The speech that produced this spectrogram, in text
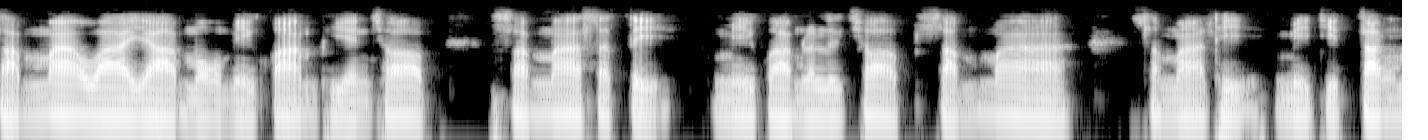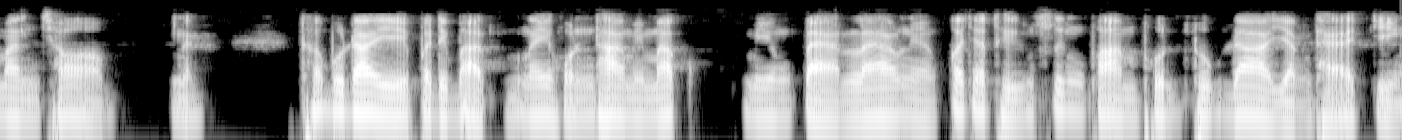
สัมมาวายาโมมีความเพียรชอบ สัมมาสติมีความระลึกชอบ สัมมาสมาธิมีจิตตั้งมั่นชอบนะถ้าผู้ใดปฏิบัติในหนทางมีมรรคมีองแปดแล้วเนี่ย ก็จะถึงซึ่งความพ้นทุกข์ได้อย่างแท้จริง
